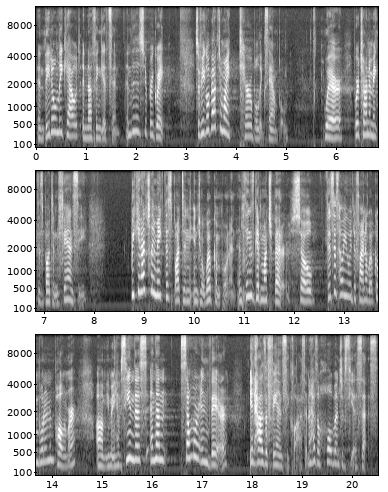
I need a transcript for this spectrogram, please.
and they don't leak out, and nothing gets in. And this is super great. So if you go back to my terrible example, where we're trying to make this button fancy, we can actually make this button into a web component, and things get much better. So this is how you would define a web component in Polymer. Um, you may have seen this, and then somewhere in there, it has a fancy class, and it has a whole bunch of CSS.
